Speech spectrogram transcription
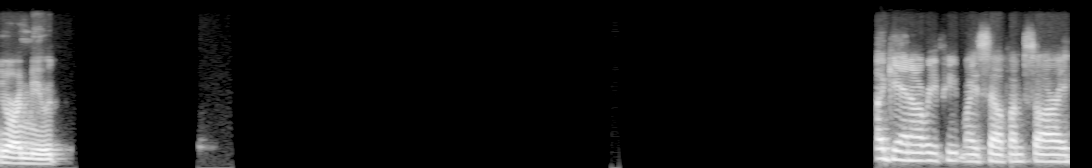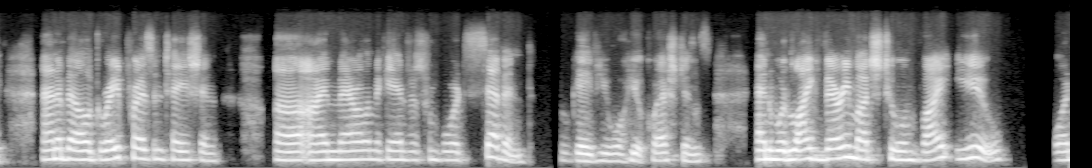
You're on mute. Again, I'll repeat myself. I'm sorry. Annabelle, great presentation. Uh, I'm Marilyn McAndrews from Board 7 who gave you all your questions, and would like very much to invite you or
